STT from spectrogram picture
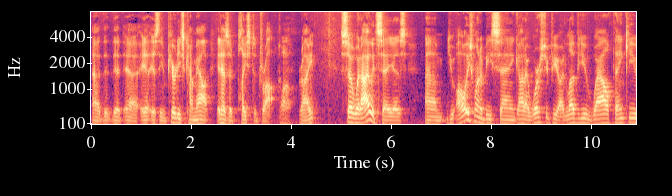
uh, that, that uh, as the impurities come out, it has a place to drop. Wow! Right. So what I would say is. Um, you always want to be saying, God, I worship you, I love you, wow, thank you.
